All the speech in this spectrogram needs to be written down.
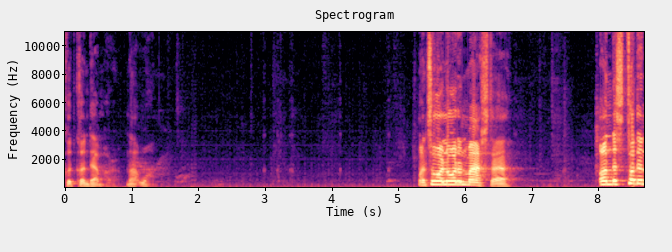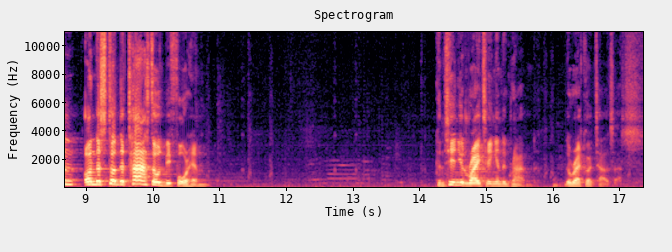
could condemn her. Not one. And so our Lord and Master understood, and understood the task that was before him. Continued writing in the ground, the record tells us.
